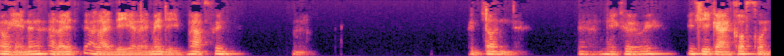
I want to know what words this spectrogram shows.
ต้องเห็นนะอะไรอะไรดีอะไรไม่ดีมากขึ้น เป็นต้นนี่คือวิธีการคบคน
